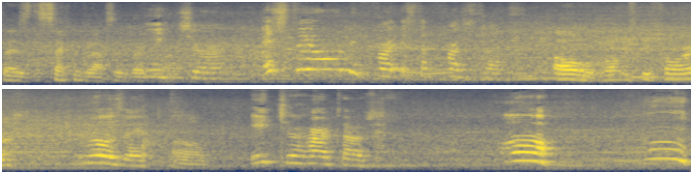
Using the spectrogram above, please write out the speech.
There's the second glass of red wine. Eat your. It's the only first. It's the first glass. Oh, what was before it? Rosé. Oh, Eat your heart out. Oh. Mm.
